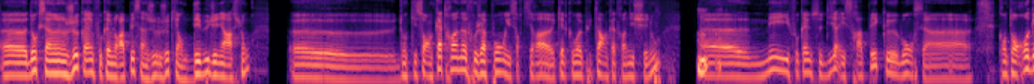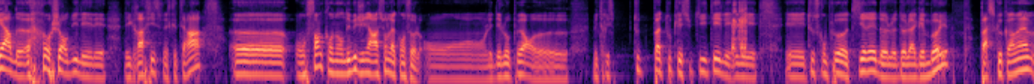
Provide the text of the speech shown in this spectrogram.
Euh, donc, c'est un jeu, quand même, il faut quand même le rappeler, c'est un jeu, jeu qui est en début de génération. Euh, donc, il sort en 89 au Japon, il sortira quelques mois plus tard en 90 chez nous. Euh, mais il faut quand même se dire et se rappeler que bon, c'est un. Quand on regarde aujourd'hui les, les, graphismes, etc., euh, on sent qu'on est en début de génération de la console. On, les développeurs euh, maîtrisent toutes- pas toutes les subtilités et tout ce qu'on peut tirer de, de la Game Boy, parce que quand même,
